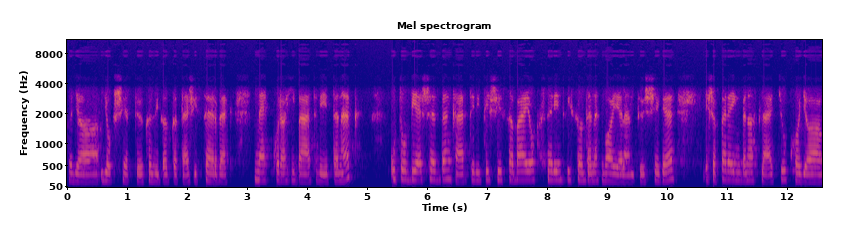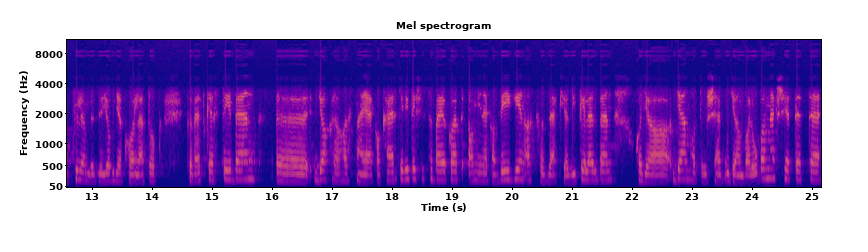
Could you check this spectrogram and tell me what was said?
hogy a jogsértő közigazgatási szervek mekkora hibát vétenek, Utóbbi esetben kártérítési szabályok szerint viszont ennek van jelentősége, és a pereinkben azt látjuk, hogy a különböző joggyakorlatok következtében gyakran használják a kártérítési szabályokat, aminek a végén azt hozzák ki az ítéletben, hogy a gyámhatóság ugyan valóban megsértette,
